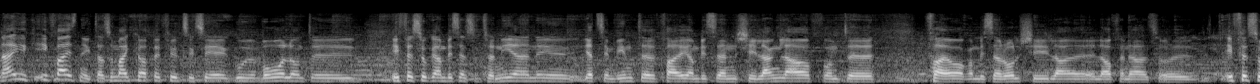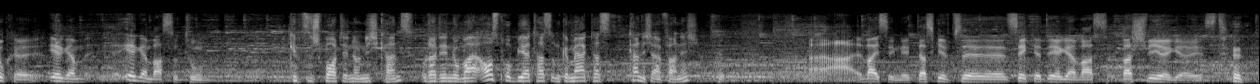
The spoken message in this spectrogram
nein, ich, ich, weiß nicht. Also mein Körper fühlt sich sehr gut wohl und äh, ich versuche ein bisschen zu trainieren. Jetzt im Winter fahre ich ein bisschen Skilanglauf und äh, fahre auch ein bisschen Rollski laufen. Also ich versuche irgend, irgendwas zu tun. Gibt es einen Sport, den du nicht kannst oder den du mal ausprobiert hast und gemerkt hast, kann ich einfach nicht? Ah, weiß ich nicht. Das gibt äh, sicher irgendwas, was schwieriger ist.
